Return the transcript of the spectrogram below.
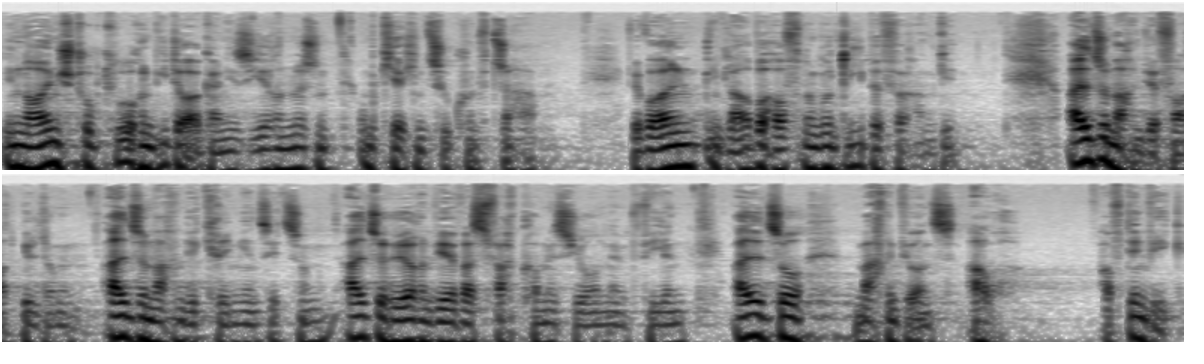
in neuen Strukturen wieder organisieren müssen, um Kirchenzukunft zu haben. Wir wollen in Glaube, Hoffnung und Liebe vorangehen. Also machen wir Fortbildungen, also machen wir Gremiensitzungen, also hören wir, was Fachkommissionen empfehlen, also machen wir uns auch auf den Weg.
